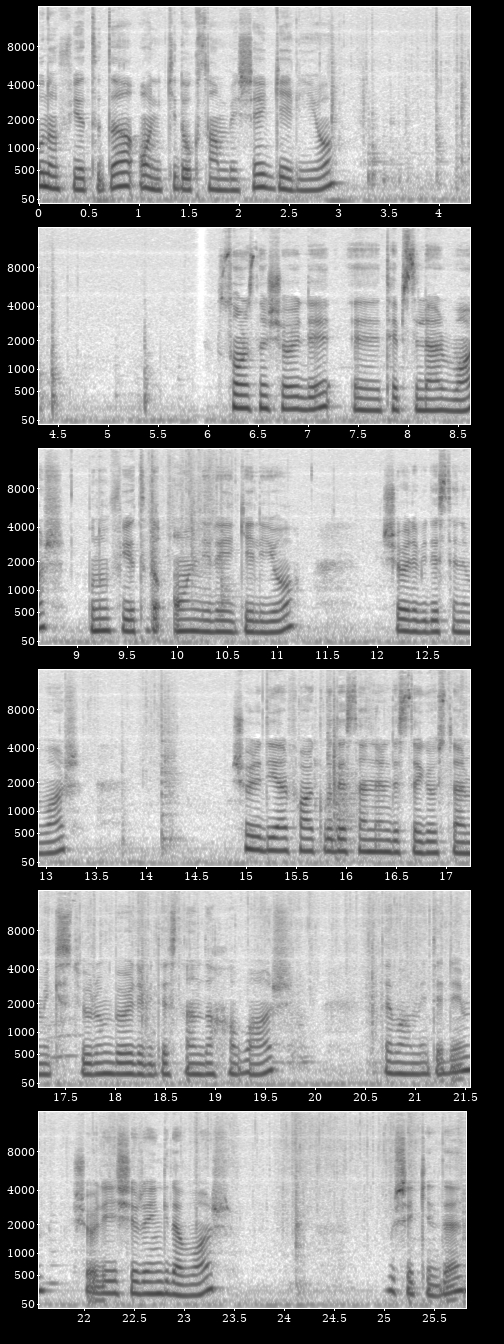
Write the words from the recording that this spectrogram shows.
Bunun fiyatı da 12.95'e geliyor. Sonrasında şöyle e, tepsiler var. Bunun fiyatı da 10 liraya geliyor. Şöyle bir deseni var. Şöyle diğer farklı desenlerini de size göstermek istiyorum. Böyle bir desen daha var. Devam edelim. Şöyle yeşil rengi de var. Bu şekilde.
